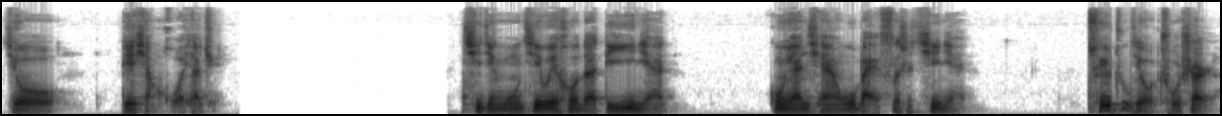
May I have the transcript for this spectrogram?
就别想活下去。齐景公继位后的第一年，公元前五百四十七年，崔杼就出事了。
